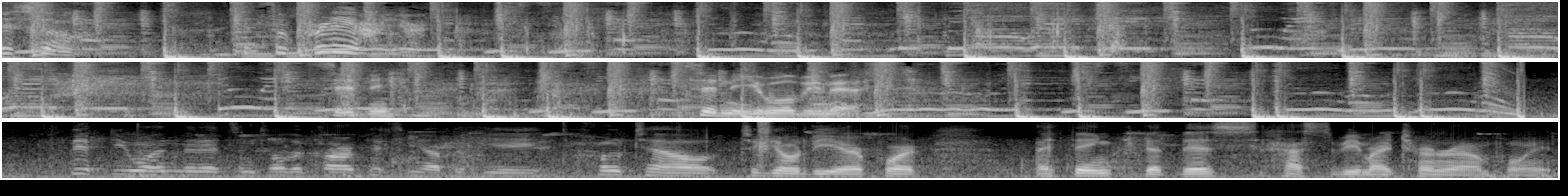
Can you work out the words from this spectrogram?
It's so, it's so pretty out here. Sydney, Sydney, you will be missed. 51 minutes until the car picks me up at the hotel to go to the airport. I think that this has to be my turnaround point.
